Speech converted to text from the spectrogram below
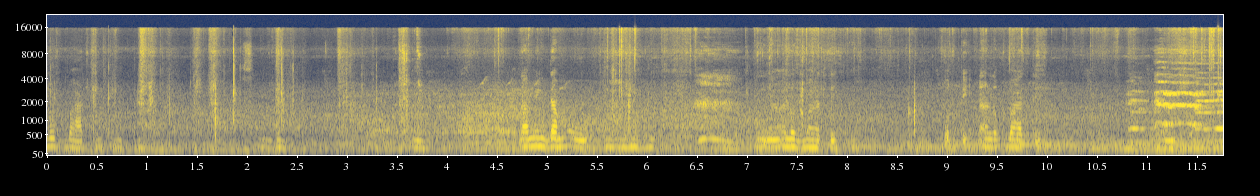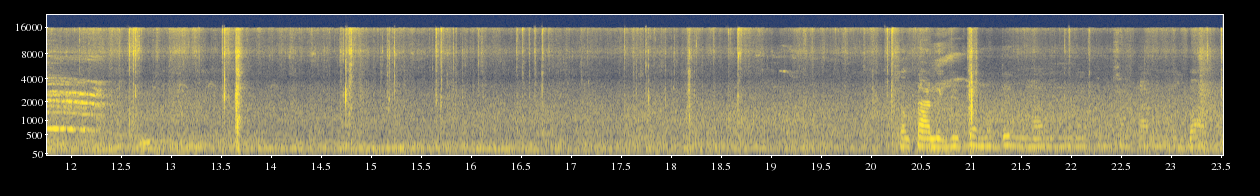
Sabi. Hmm. Daming damo. Yung alugbati. Puti na alugbati. Ayan. Isang tali dito, ano din, mahal dito. Isang tali na alugbati.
